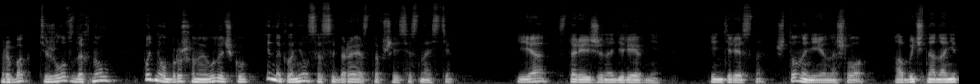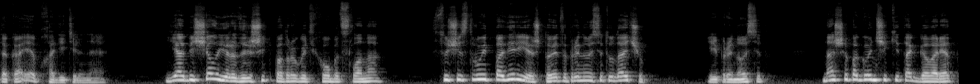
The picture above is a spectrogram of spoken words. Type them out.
Рыбак тяжело вздохнул, поднял брошенную удочку и наклонился, собирая оставшиеся снасти. «Я старейшина деревни. Интересно, что на нее нашло? Обычно она не такая обходительная». «Я обещал ей разрешить потрогать хобот слона. Существует поверье, что это приносит удачу». «И приносит». «Наши погонщики так говорят.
